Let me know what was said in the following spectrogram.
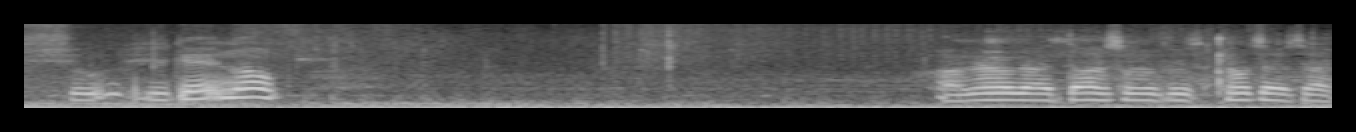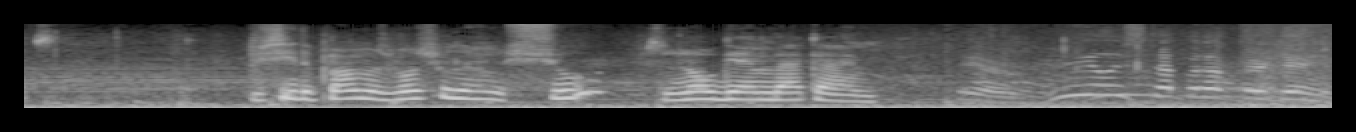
Shoot, he's getting up. Oh, now I gotta dodge some of his counterattacks. You see the problem is once you let him shoot, there's no getting back at him. They are really stepping up their game.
